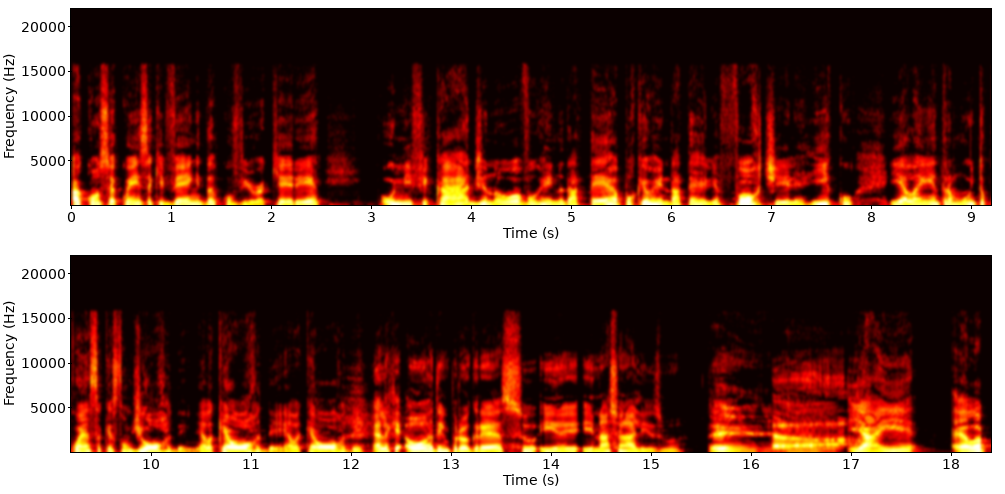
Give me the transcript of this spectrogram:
a consequência que vem da Kuvira querer unificar de novo o reino da terra, porque o reino da terra ele é forte, ele é rico, e ela entra muito com essa questão de ordem. Ela quer ordem, ela quer ordem. Ela quer ordem, progresso e, e nacionalismo. E aí ela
